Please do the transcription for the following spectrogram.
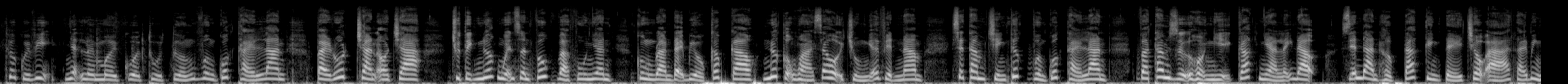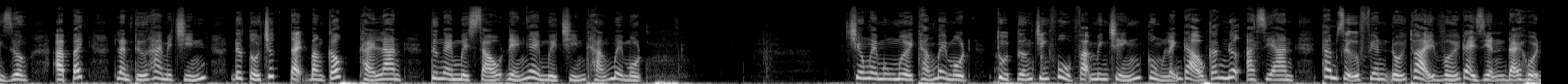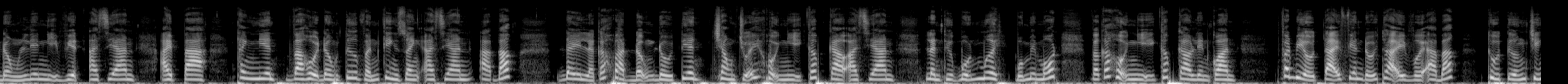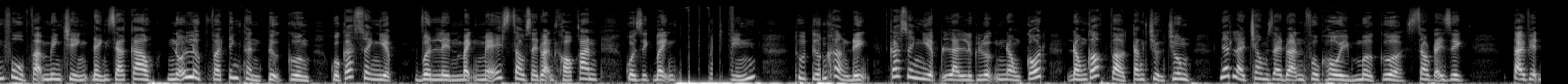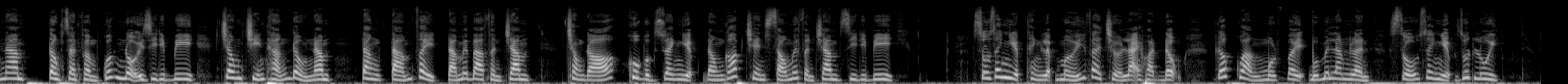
Thưa quý vị, nhận lời mời của Thủ tướng Vương quốc Thái Lan Prayut Chan-ocha, Chủ tịch nước Nguyễn Xuân Phúc và phu nhân cùng đoàn đại biểu cấp cao nước Cộng hòa xã hội chủ nghĩa Việt Nam sẽ thăm chính thức Vương quốc Thái Lan và tham dự hội nghị các nhà lãnh đạo Diễn đàn Hợp tác Kinh tế Châu Á-Thái Bình Dương APEC lần thứ 29 được tổ chức tại Bangkok, Thái Lan từ ngày 16 đến ngày 19 tháng 11. Chiều ngày 10 tháng 11, Thủ tướng Chính phủ Phạm Minh Chính cùng lãnh đạo các nước ASEAN tham dự phiên đối thoại với đại diện Đại hội đồng Liên nghị Việt ASEAN, IPA, Thanh niên và Hội đồng Tư vấn Kinh doanh ASEAN, ABAC. Đây là các hoạt động đầu tiên trong chuỗi hội nghị cấp cao ASEAN lần thứ 40, 41 và các hội nghị cấp cao liên quan. Phát biểu tại phiên đối thoại với ABAC, Thủ tướng Chính phủ Phạm Minh Chính đánh giá cao nỗ lực và tinh thần tự cường của các doanh nghiệp vươn lên mạnh mẽ sau giai đoạn khó khăn của dịch bệnh 2019. Thủ tướng khẳng định các doanh nghiệp là lực lượng nòng cốt đóng góp vào tăng trưởng chung, nhất là trong giai đoạn phục hồi mở cửa sau đại dịch. Tại Việt Nam, tổng sản phẩm quốc nội GDP trong 9 tháng đầu năm tăng 8,83%, trong đó khu vực doanh nghiệp đóng góp trên 60% GDP số doanh nghiệp thành lập mới và trở lại hoạt động gấp khoảng 1,45 lần số doanh nghiệp rút lui.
